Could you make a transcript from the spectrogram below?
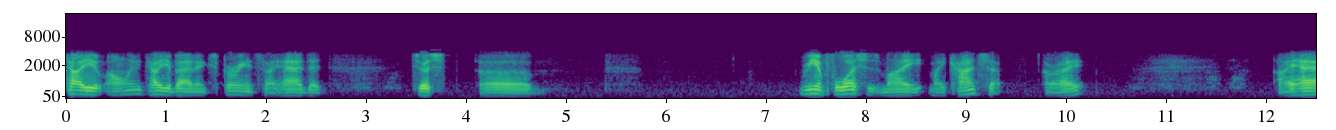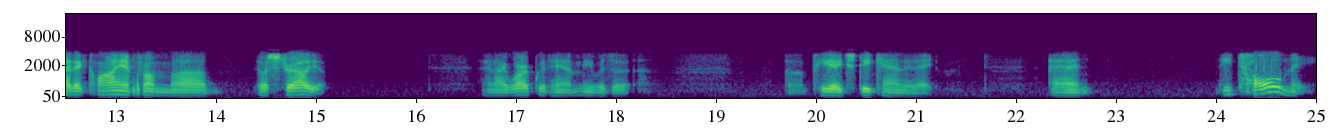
tell you, uh, let me tell you about an experience I had that just uh, reinforces my my concept. All right. I had a client from uh, Australia, and I worked with him. He was a, a PhD candidate, and he told me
